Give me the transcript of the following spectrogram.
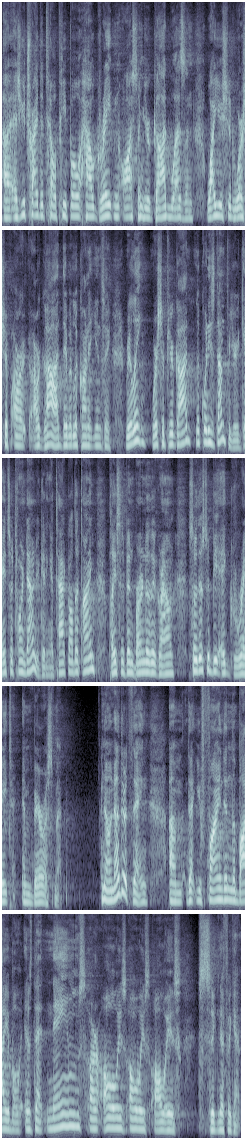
uh, as you tried to tell people how great and awesome your God was and why you should worship our, our God, they would look on at you and say, Really? Worship your God? Look what he's done for you. Your gates are torn down. You're getting attacked all the time. Place has been burned to the ground. So this would be a great embarrassment. Now, another thing um, that you find in the Bible is that names are always, always, always significant.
